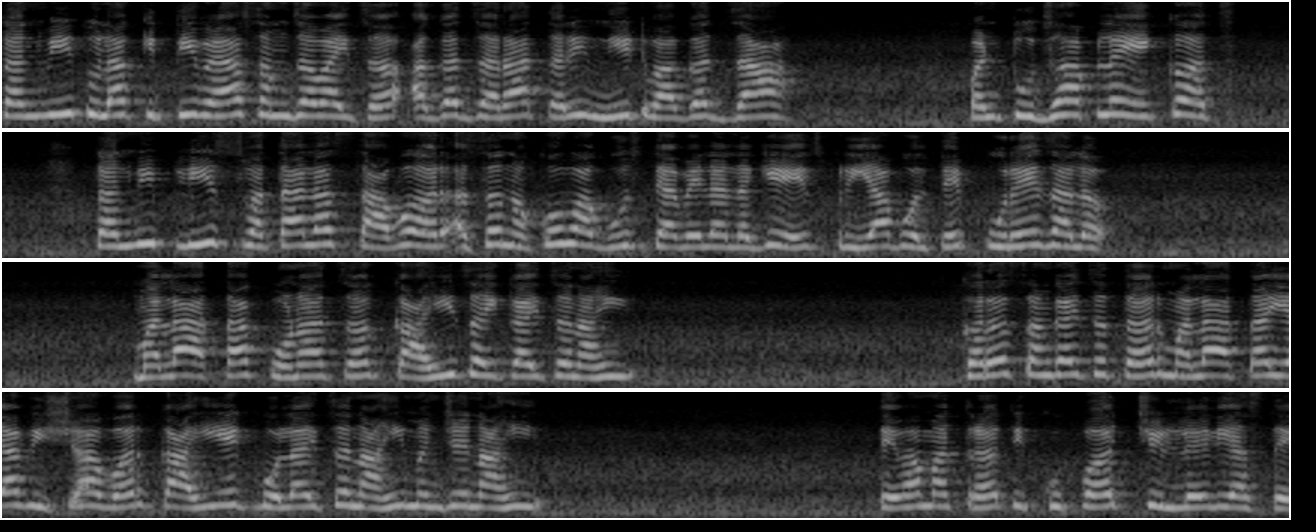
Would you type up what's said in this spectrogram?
तन्वी तुला किती वेळा समजवायचं? अगं जरा तरी नीट वागत जा. पण तुझं आपलं एकच. तन्वी प्लीज स्वतःला सावर असं नको वागूस. त्यावेळेला लगेच प्रिया बोलते पुरे झालं. मला आता कोणाचं काहीच ऐकायचं नाही. खरं सांगायचं तर मला आता या विषयावर काही एक बोलायचं नाही म्हणजे नाही. तेव्हा मात्र ती खूपच चिडलेली असते.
